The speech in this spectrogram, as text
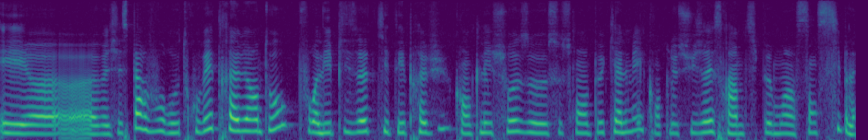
et euh, bah, j'espère vous retrouver très bientôt pour l'épisode qui était prévu quand les choses euh, se seront un peu calmées, quand le sujet sera un petit peu moins sensible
